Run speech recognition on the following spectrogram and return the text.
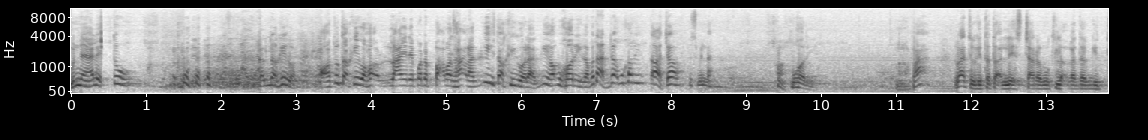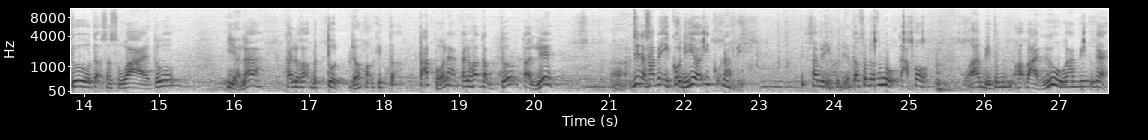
Benar alik tu kalau nak kira. Oh tu tak kira hak lain daripada empat mazhab lagi tak kira lagi. Hak bukhari ke apa? Tak ada bukhari. Tak baca bismillah. Ha bukhari. Ha, apa sebab tu kita tak boleh secara mutlak kata gitu tak sesuai tu. Iyalah kalau hak betul dah hak kita tak apalah. Kalau hak tak betul tak boleh ha, tidak sampai ikut dia ikut nabi. Tidak sampai ikut dia. Tak sebut sebut tak apa. Wahabi tu hak baru wahabi tu kan?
